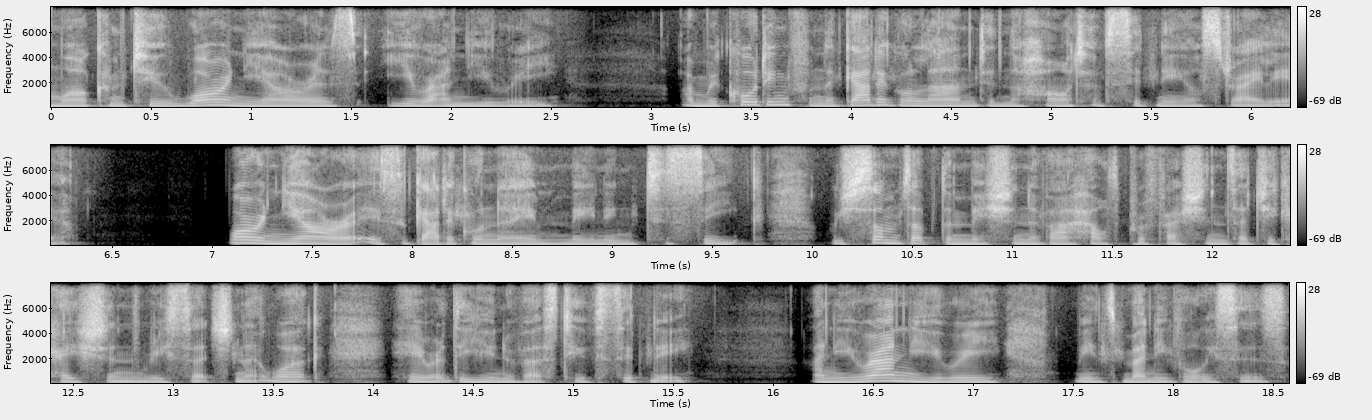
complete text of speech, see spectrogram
and welcome to Warren Yara's Yuran Yuri. I'm recording from the Gadigal land in the heart of Sydney, Australia. Warren Yara is a Gadigal name meaning to seek, which sums up the mission of our Health Professions Education Research Network here at the University of Sydney. And Yuran Yuri means many voices,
